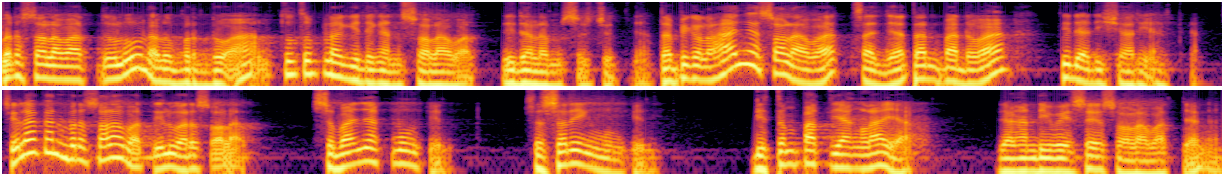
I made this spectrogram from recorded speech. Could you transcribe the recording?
bersolawat dulu lalu berdoa tutup lagi dengan solawat di dalam sujudnya. Tapi kalau hanya solawat saja tanpa doa tidak disyariatkan. Silakan bersalawat di luar sholat. Sebanyak mungkin. Sesering mungkin. Di tempat yang layak. Jangan di WC sholawat, jangan.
